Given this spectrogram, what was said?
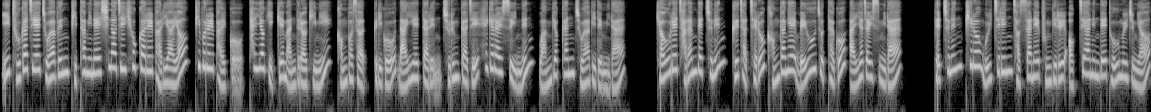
이 두 가지의 조합은 비타민의 시너지 효과를 발휘하여 피부를 밝고 탄력 있게 만들어 기미, 검버섯, 그리고 나이에 따른 주름까지 해결할 수 있는 완벽한 조합이 됩니다. 겨울에 자란 배추는 그 자체로 건강에 매우 좋다고 알려져 있습니다. 배추는 피로 물질인 젖산의 분비를 억제하는 데 도움을 주며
